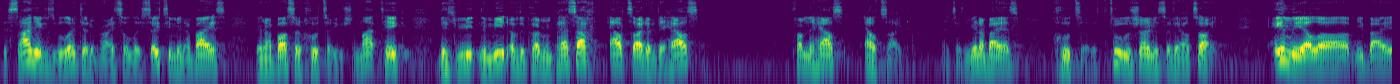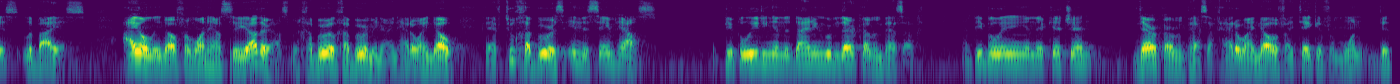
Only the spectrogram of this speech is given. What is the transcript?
The sanya because we learned at a brayso leisaiti min abayis min abasar chutza. You should not take this meat, the meat of the korban pesach outside of the house, from the house outside. It says min abayis chutza. The two lashonis of outside. Ein liela mibayis lebayis. I only know from one house to the other house. How do I know They have two chaburas in the same house? People eating in the dining room, they're korban pesach, and people eating in their kitchen, they're korban pesach. How do I know if I take it from one the,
